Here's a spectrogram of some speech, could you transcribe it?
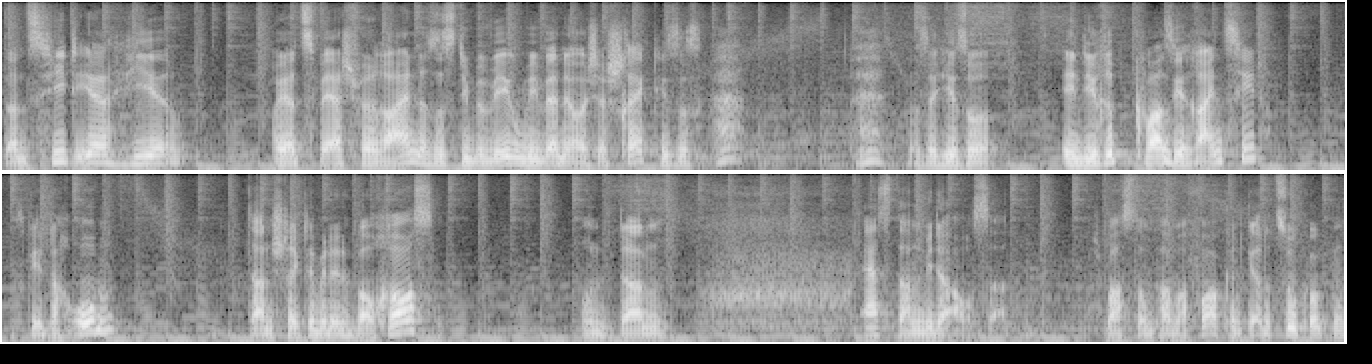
Dann zieht ihr hier euer Zwerchfell rein. Das ist die Bewegung, wie wenn ihr euch erschreckt. Dieses, dass ihr hier so in die Rippen quasi reinzieht. Das geht nach oben. Dann streckt ihr wieder den Bauch raus. Und dann erst dann wieder ausatmen. Ich mache es noch ein paar Mal vor, könnt gerne zugucken.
